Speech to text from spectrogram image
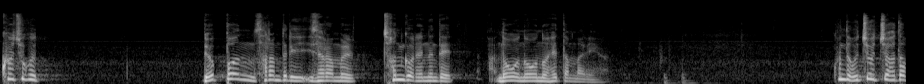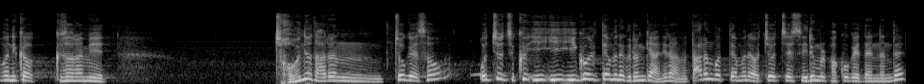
그래가지고 몇 번 사람들이 이 사람을 천거를 했는데 노노노 했단 말이에요. 근데 어찌어찌 하다 보니까 그 사람이 전혀 다른 쪽에서 어쩌지 그 이, 이, 이걸 때문에 그런 게 아니라 다른 것 때문에 어쩌지 해서 이름을 바꾸게 됐는데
